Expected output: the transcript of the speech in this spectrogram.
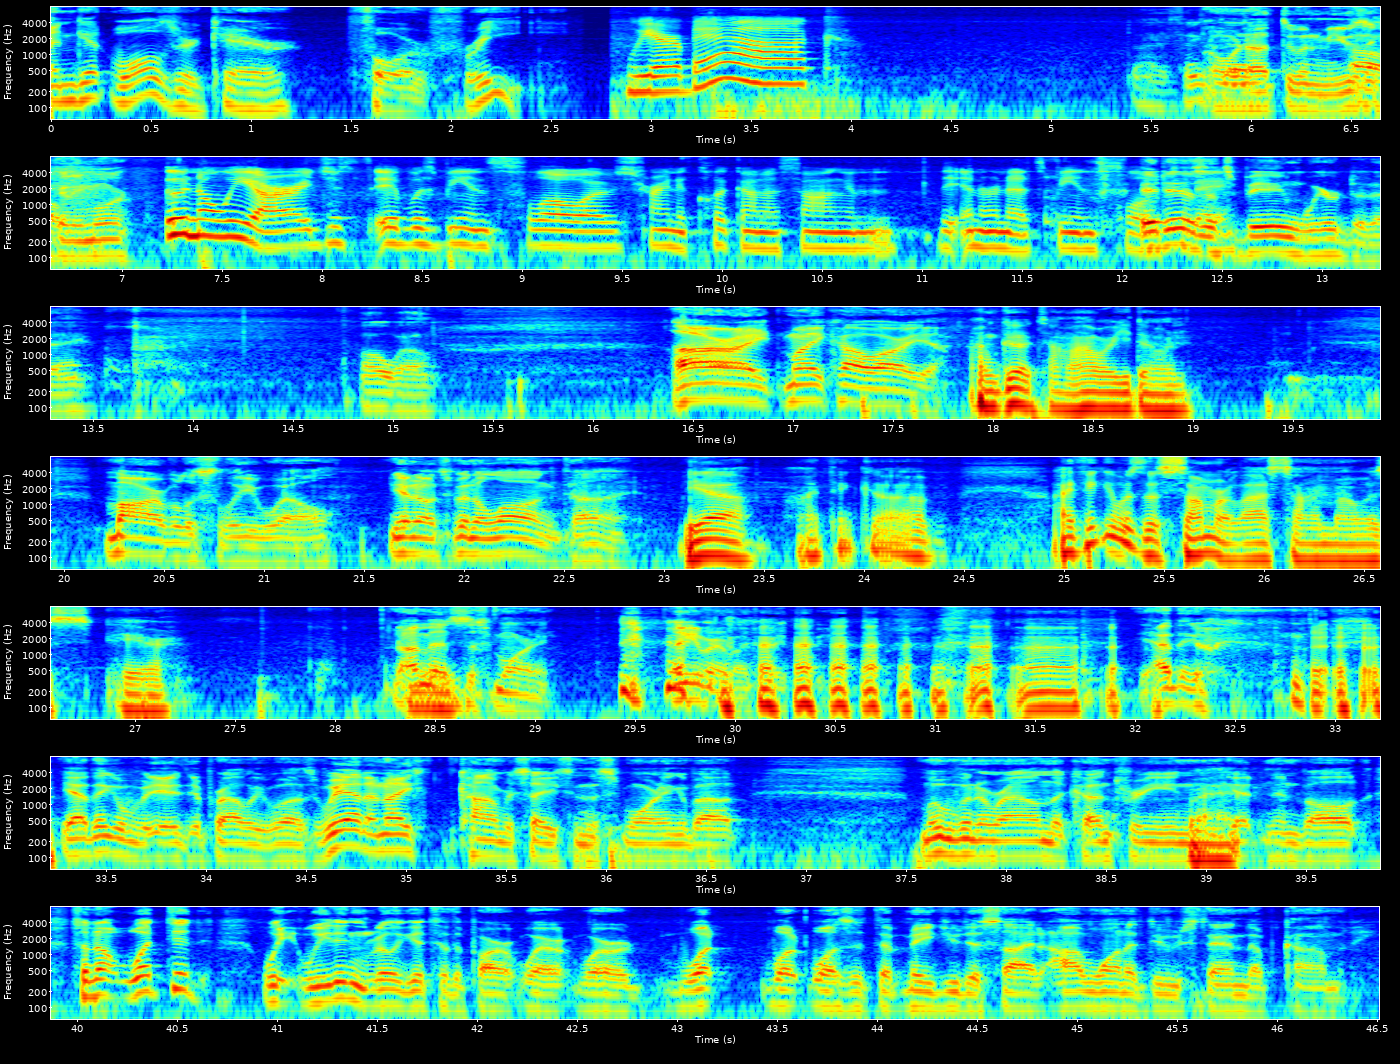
and get Walser Care for free. We are back. I think Oh, we're that- not doing music Oh. anymore? Oh no, we are. I just it was being slow. I was trying to click on a song and the internet's being slow. It is. today. It's being weird today. Oh well. All right, Mike, how are you? I'm good, Tom. How are you doing? Marvelously well. You know, it's been a long time. Yeah, I think uh, I think it was the summer last time I was here. I meant this morning. Thank you very much. Yeah, I think. yeah, I think it, it probably was. We had a nice conversation this morning about moving around the country and Right. getting involved. So now, what did we? We didn't really get to the part where where what what was it that made you decide I want to do stand up comedy?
